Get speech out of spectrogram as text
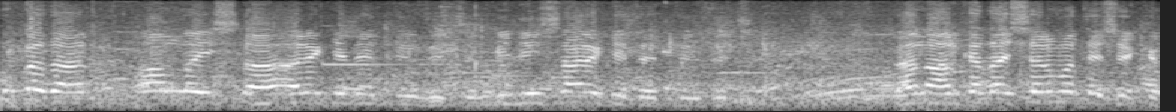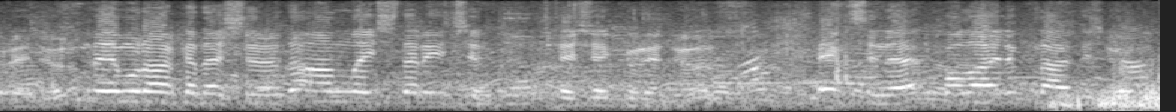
bu kadar anlayışla hareket ettiğiniz için, bilinçli hareket ettiğiniz için ben arkadaşlarıma teşekkür ediyorum. Memur arkadaşlara da anlayışları için teşekkür ediyoruz. Hepsine kolaylıklar diliyoruz.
